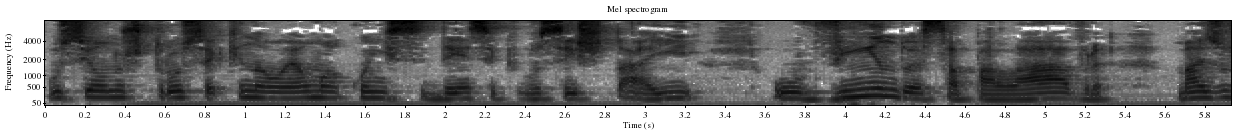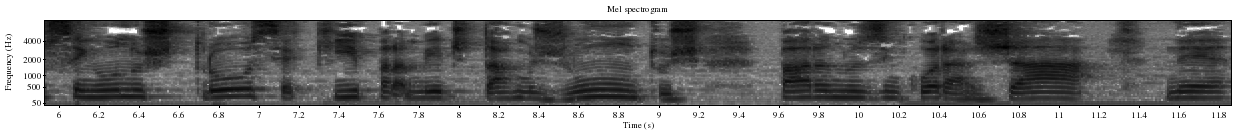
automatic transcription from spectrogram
o Senhor nos trouxe aqui, não é uma coincidência que você está aí ouvindo essa palavra, mas o Senhor nos trouxe aqui para meditarmos juntos, para nos encorajar, né,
